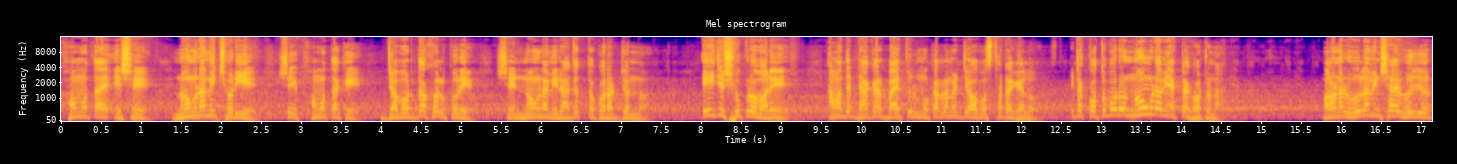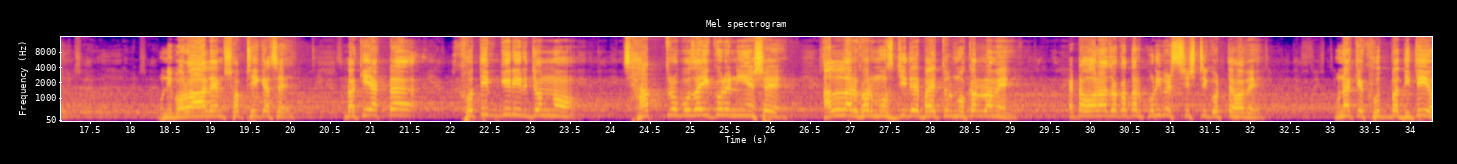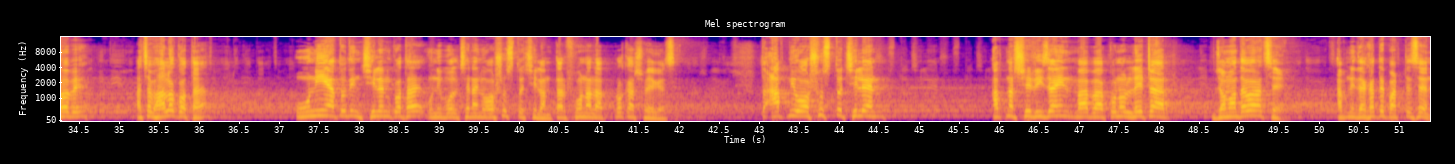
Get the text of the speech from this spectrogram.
ক্ষমতায় এসে নোংরামি ছড়িয়ে সে ক্ষমতাকে জবরদখল করে সে নোংরামি রাজত্ব করার জন্য। এই যে শুক্রবারে আমাদের ঢাকার বায়তুল মোকাররমের যে অবস্থাটা গেল এটা কত বড় নোংরামি একটা ঘটনা। মৌলানা রুহুল আমিন সাহেব হুজুর, উনি বড় আলেম, সব ঠিক আছে। বাকি একটা খতিবগিরির জন্য ছাত্র বোঝাই করে নিয়ে এসে আল্লাহর ঘর মসজিদে বায়তুল মোকাররমে একটা অরাজকতার পরিবেশ সৃষ্টি করতে হবে। উনাকে খুতবা দিতেই হবে। আচ্ছা ভালো কথা। উনি এতদিন ছিলেন কোথায়? উনি বলছেন, আমি অসুস্থ ছিলাম। তার ফোন আলাপ প্রকাশ হয়ে গেছে। তো আপনি অসুস্থ ছিলেন, আপনার সে রিজাইন বা বা কোনো লেটার জমা দেওয়া আছে? আপনি দেখাতে পারতেছেন?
